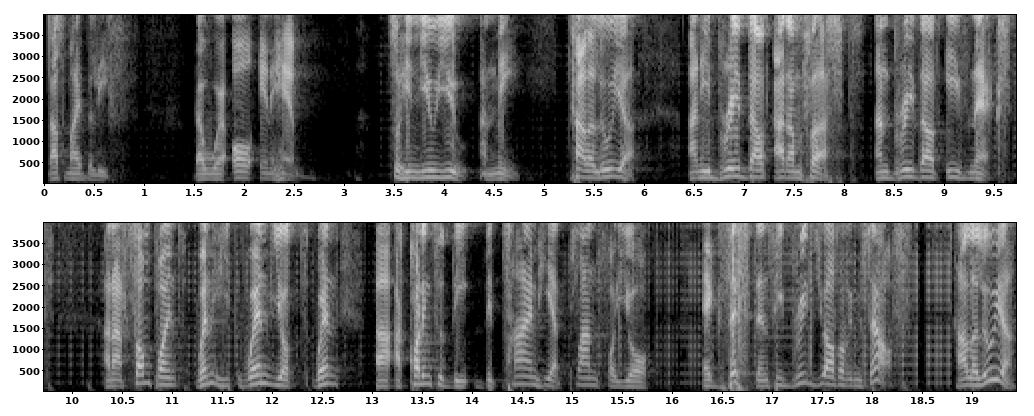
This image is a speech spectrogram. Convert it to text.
That's my belief. That we're all in Him. So He knew you and me. Hallelujah. And He breathed out Adam first and breathed out Eve next. And at some point, when he, when your, when uh, according to the, the time he had planned for your existence, he breathed you out of himself. Hallelujah.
